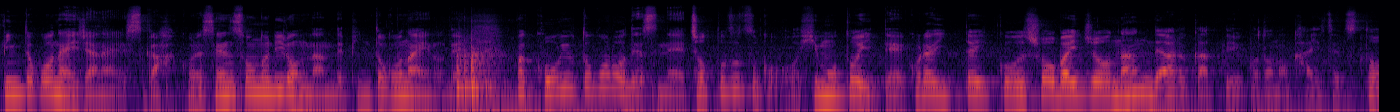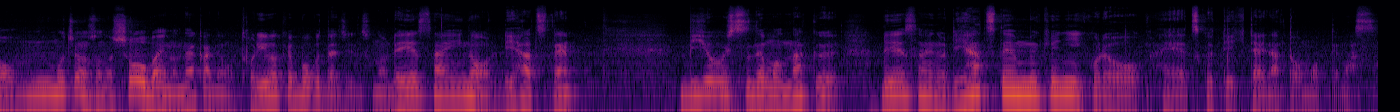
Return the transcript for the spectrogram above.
ピンとこないじゃないですか。これ戦争の理論なんでピンとこないので、まあ、こういうところをですねちょっとずつこう紐解いてこれは一体こう商売上何であるかっていうことの解説ともちろんその商売の中でもとりわけ僕たちその零細の理髪店美容室でもなく零細の理髪店向けにこれを、作っていきたいなと思ってます。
